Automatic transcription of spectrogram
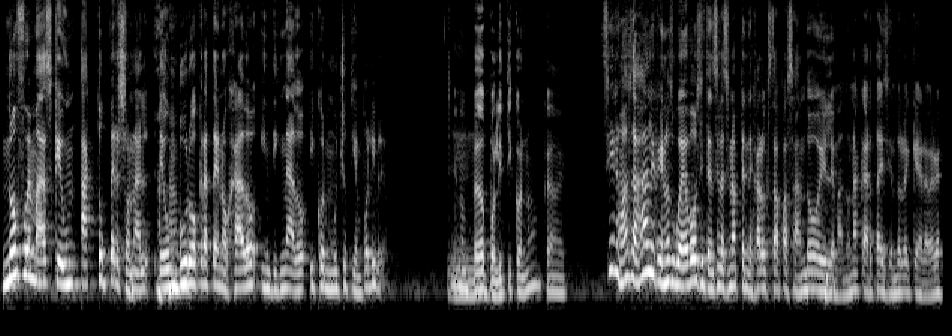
No fue más que un acto personal de un burócrata enojado, indignado y con mucho tiempo libre. Tiene un pedo político, ¿no? Cada- Sí, nomás, ajá, le caí unos huevos y se le una pendejada lo que estaba pasando y le mandó una carta diciéndole que a la verga.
